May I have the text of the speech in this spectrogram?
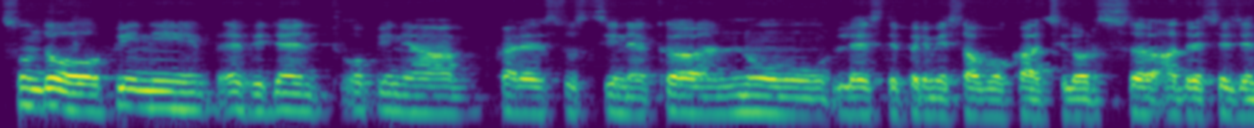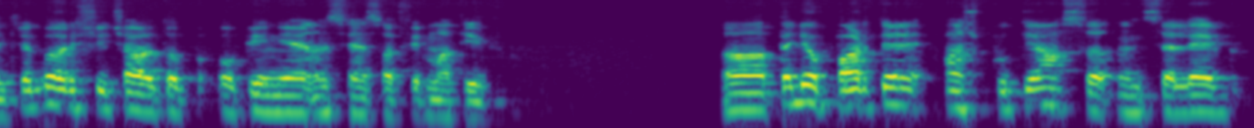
Sunt două opinii. Evident, opinia care susține că nu le este permis avocaților să adreseze întrebări și cealaltă opinie în sens afirmativ. Uh, pe de o parte, aș putea să înțeleg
